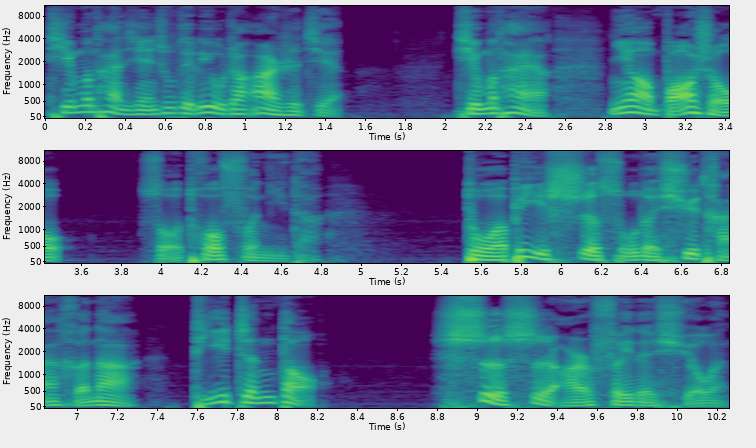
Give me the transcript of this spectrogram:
提摩太前书第六章二十节，提摩太啊，你要保守所托付你的。躲避世俗的虚谈和那敌真道、似是而非的学问。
